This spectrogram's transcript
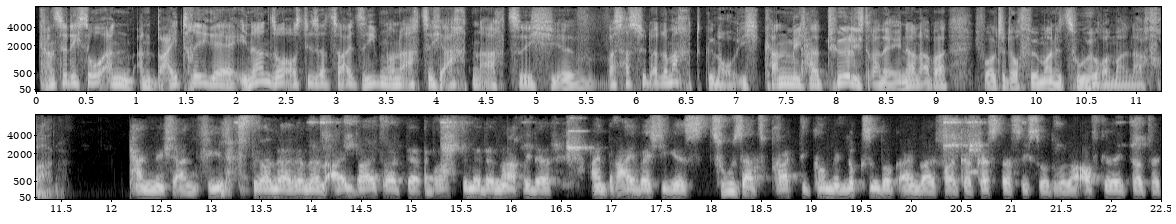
Kannst du dich so an, an Beiträge erinnern, so aus dieser Zeit, 87, 88? Äh, was hast du da gemacht genau? Ich kann mich natürlich dran erinnern, aber ich wollte doch für meine Zuhörer mal nachfragen kann mich an vieles dran erinnern. Ein Beitrag, der brachte mir danach wieder ein dreiwöchiges Zusatzpraktikum in Luxemburg ein, weil Volker Köster sich so darüber aufgeregt hatte.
